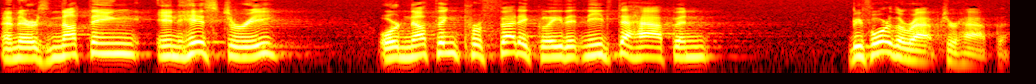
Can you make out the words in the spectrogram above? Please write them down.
And there's nothing in history or nothing prophetically that needs to happen before the rapture happens.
